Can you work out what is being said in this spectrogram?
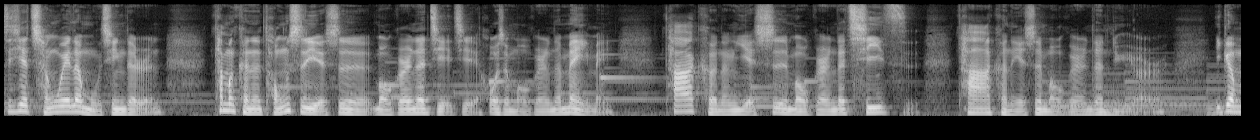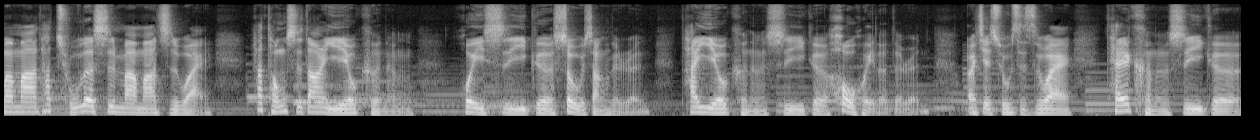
这些成为了母亲的人，他们可能同时也是某个人的姐姐或者某个人的妹妹，她可能也是某个人的妻子，她可能也是某个人的女儿。一个妈妈，她除了是妈妈之外，她同时当然也有可能会是一个受伤的人，她也有可能是一个后悔了的人，而且除此之外，她也可能是一个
